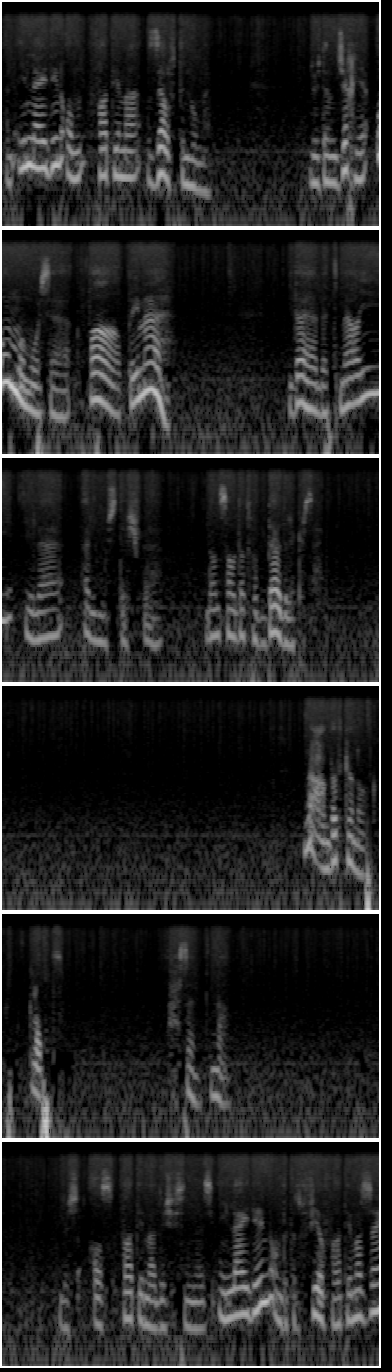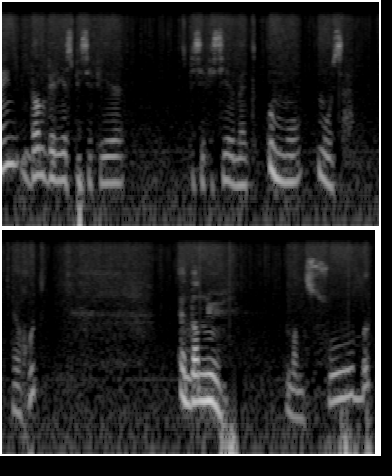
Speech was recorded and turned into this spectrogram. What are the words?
Een inleiding om Fatima zelf te noemen. Dus dan zeg je Ummu Musa, Fatima, ذهبت معي إلى المستشفى. Dan zou dat wat duidelijker zijn. Nou, dat kan ook. Klopt. Ahsend, nou. Dus als Fatima dus is een inleiding, omdat er veel Fatima's zijn, dan wil je specificeren, specificeren met Ummu Musa. Heel goed. En dan nu Mansoob.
